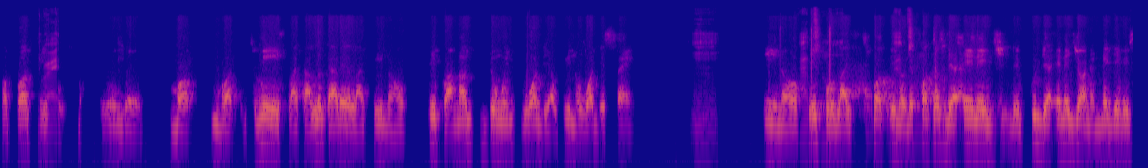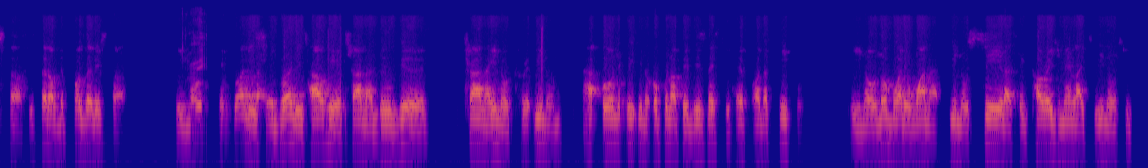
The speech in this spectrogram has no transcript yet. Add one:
support people right. doing good. But but to me it's like I look at it like you know people are not doing what they are, you know, what they're saying. Mm-hmm. You know, Absolutely. people like you know, they focus their energy, they put their energy on the negative stuff instead of the positive stuff. You know, right. the brother is the is out here trying to do good, trying to, you know, create, you know, own, you know, open up a business to help other people. You know, nobody wanna, you know, see it as encouragement, like you know, to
